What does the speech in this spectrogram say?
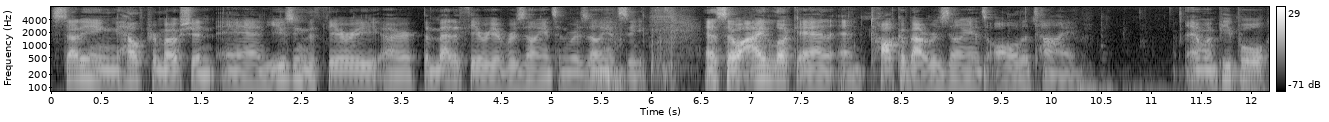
studying health promotion and using the theory or the meta theory of resilience and resiliency. And so I look at and talk about resilience all the time. And when people,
